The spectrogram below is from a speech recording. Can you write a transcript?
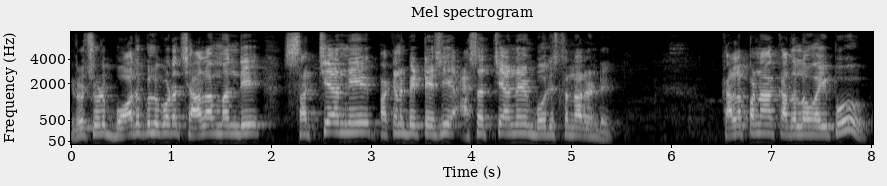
ఈరోజు చూడు బోధకులు కూడా చాలామంది సత్యాన్ని పక్కన పెట్టేసి అసత్యాన్ని బోధిస్తున్నారండి. కల్పన కథల వైపు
